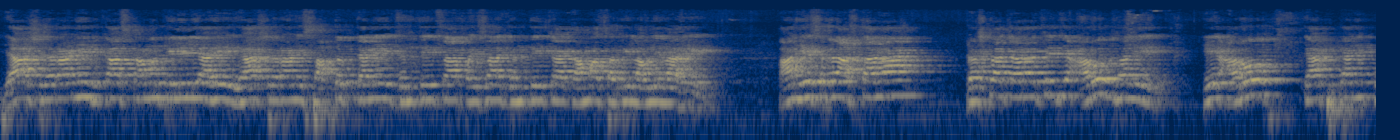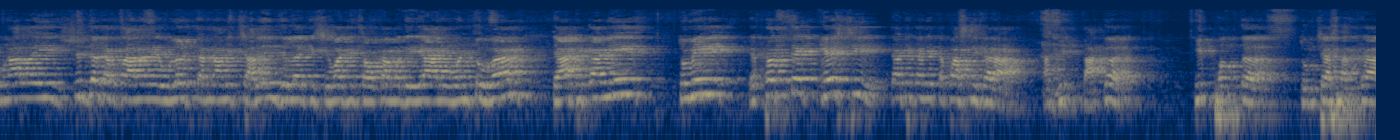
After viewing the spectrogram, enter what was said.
या शहराने विकास कामं केलेली आहे. या शहराने सातत्याने जनतेचा पैसा जनतेच्या कामासाठी लावलेला आहे. आणि हे सगळं असताना भ्रष्टाचाराचे जे आरोप झाले हे आरोप त्या ठिकाणी कुणालाही सिद्ध करता आला नाही. उलट त्यांना आम्ही चॅलेंज दिलं की शिवाजी चौकामध्ये या आणि वन टू वन त्या ठिकाणी तुम्ही प्रत्येक केसची त्या ठिकाणी तपासणी करा. आणि ही ताकद ही फक्त तुमच्यासारख्या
